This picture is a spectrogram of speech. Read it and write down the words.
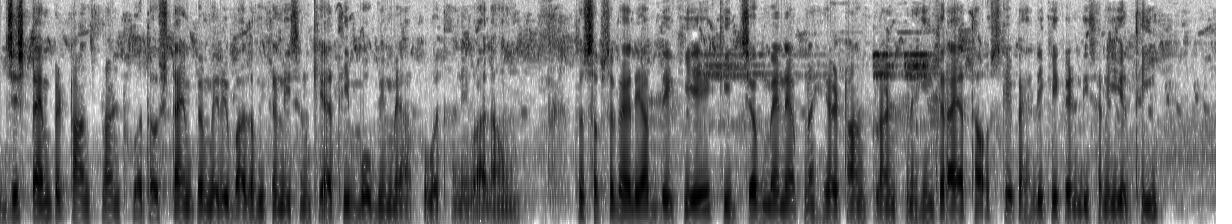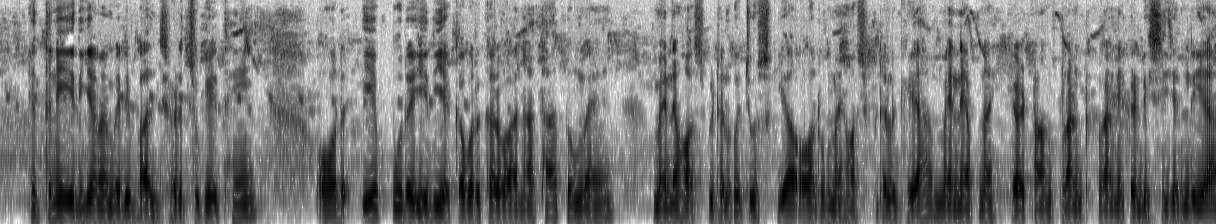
जिस टाइम पर ट्रांसप्लांट हुआ था, उस टाइम पर मेरी बालों की कंडीशन क्या थी, वो भी मैं आपको बताने वाला हूँ। तो सबसे पहले आप देखिए कि जब मैंने अपना हेयर ट्रांसप्लांट नहीं कराया था, उसके पहले की कंडीशन ये थी इतने एरिया में मेरे बाल झड़ चुके थे और ये पूरा एरिया कवर करवाना था तो मैं, मैंने हॉस्पिटल को चूज़ किया और मैं हॉस्पिटल गया। मैंने अपना हेयर ट्रांसप्लांट कराने का डिसीज़न लिया।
